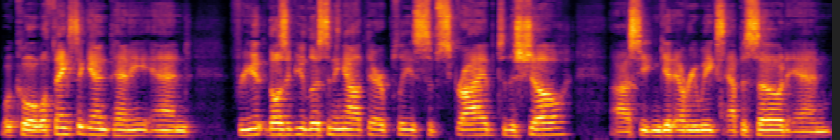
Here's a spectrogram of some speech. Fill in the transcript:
Well, cool. Well, thanks again, Penny. And for you, those of you listening out there, please subscribe to the show uh, so you can get every week's episode. And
